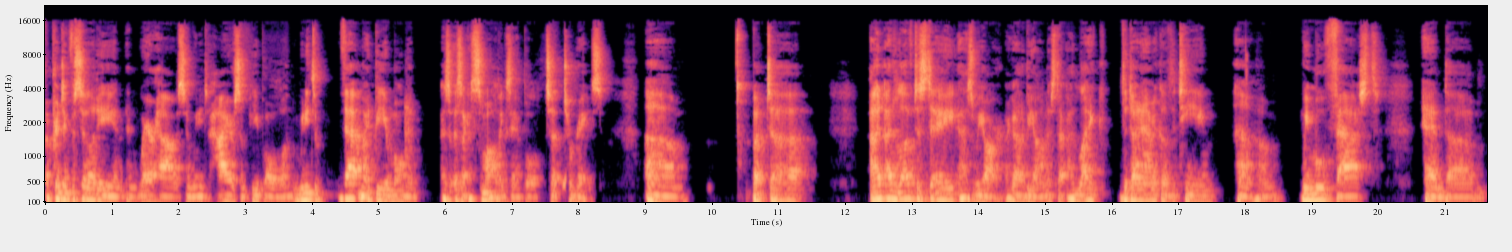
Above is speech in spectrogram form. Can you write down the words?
a printing facility and, and warehouse, and we need to hire some people, and we need to. That might be a moment as, as like a small example to to raise. Um, but uh, I'd, I'd love to stay as we are. I got to be honest. I, I, like the dynamic of the team. Um, we move fast, and um,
